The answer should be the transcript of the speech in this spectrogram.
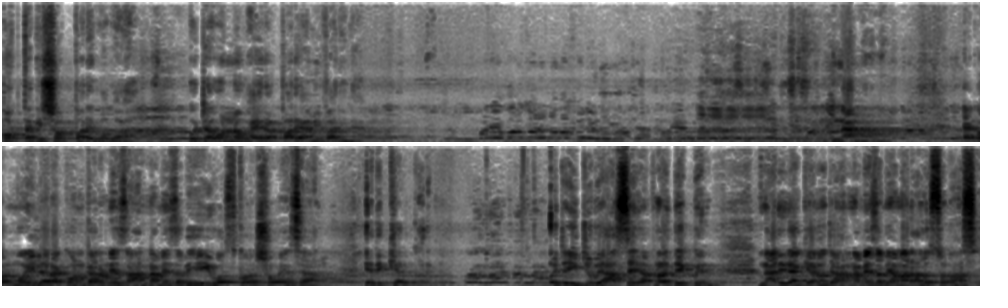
বক্তা কি সব পারে বাবা? ওটা অন্য ভাইরা পারে আমি পারি না। না না না। এখন মহিলারা কোন কারণে জাহান নামে যাবে এই ওয়াজ করার সময় আছে আর। এদিক খেয়াল করেন। ওইটা ইউটিউবে আছে আপনারা দেখবেন। নারীরা কেন জাহান নামে যাবে আমার আলোচনা আছে।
